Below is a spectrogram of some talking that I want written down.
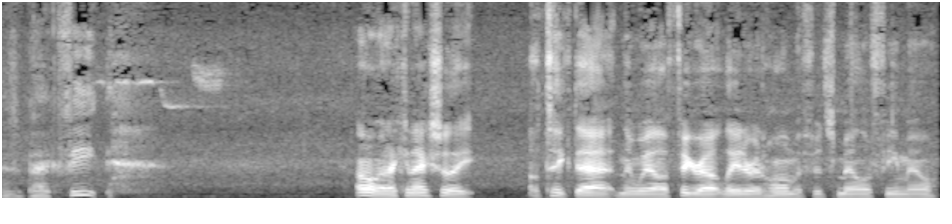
There's the back feet. Oh, and I can actually I'll take that, and then way I'll figure out later at home if it's male or female.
